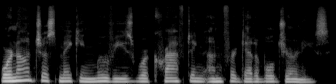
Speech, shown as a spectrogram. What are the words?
we're not just making movies, we're crafting unforgettable journeys.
